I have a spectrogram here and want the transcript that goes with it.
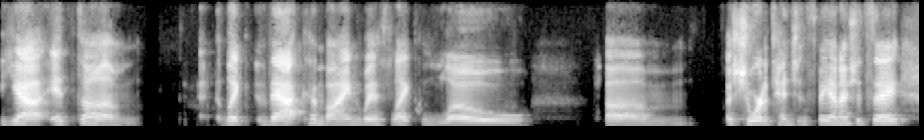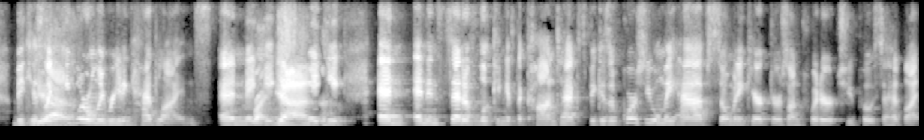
Yeah, it's um like that combined with like low um a short attention span, I should say, because Yeah. like people are only reading headlines and making Yeah. making and and instead of looking at the context, because of course you only have so many characters on Twitter to post a headline,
